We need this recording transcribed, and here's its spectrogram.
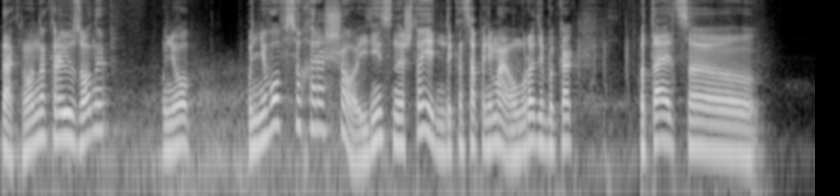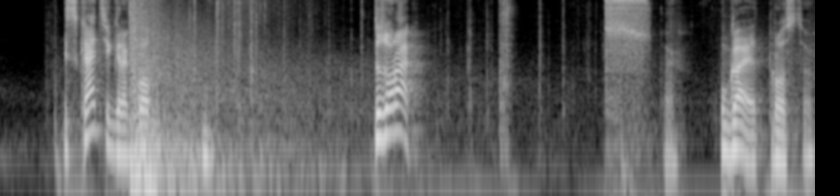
Так, ну он на краю зоны. У него... У него все хорошо. Единственное, что я не до конца понимаю, он вроде бы как пытается искать игроков. Ты дурак! Сука. Пугает просто.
